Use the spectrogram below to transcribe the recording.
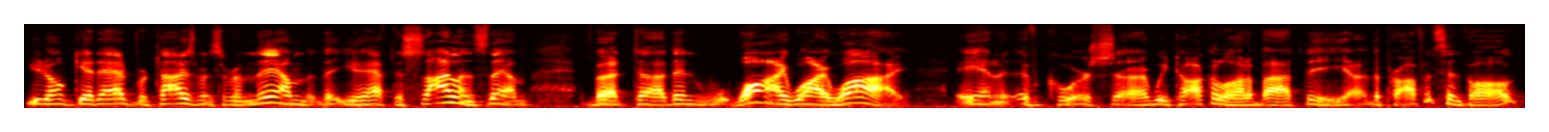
you don't get advertisements from them that you have to silence them. But uh, then why, why, why? And of course, uh, we talk a lot about the uh, the profits involved,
